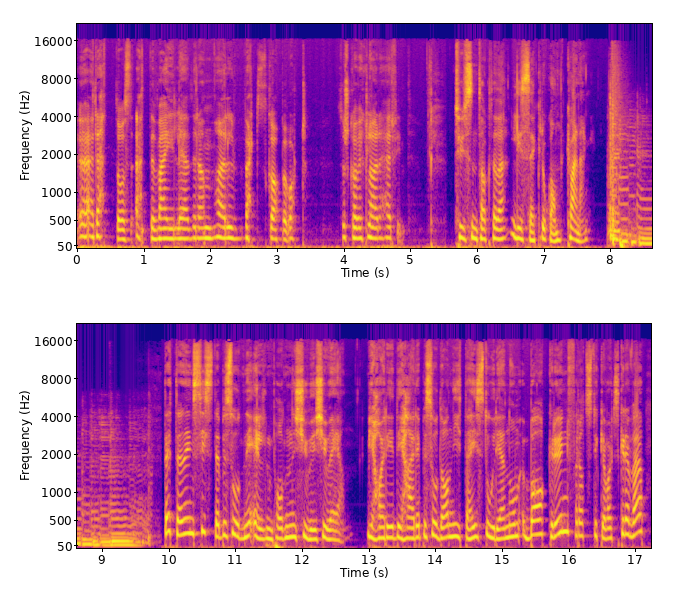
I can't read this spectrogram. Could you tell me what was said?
retter oss etter veilederne eller vertskapet vårt. Så skal vi klare det her fint. Tusen takk til deg, Lise Krokan Kverneng. Dette er den siste episoden i Eldenpodden 2021. Vi har i disse episodene gitt deg historien om bakgrunnen for at stykket ble skrevet,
